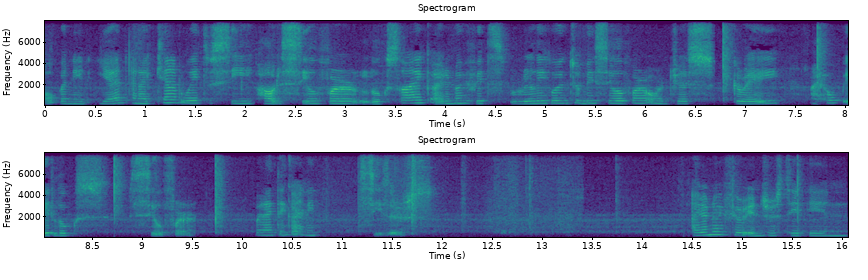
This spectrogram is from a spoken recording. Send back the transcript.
opened it yet and I can't wait to see how the silver looks like. I don't know if it's really going to be silver or just gray. I hope it looks silver. But I think I need scissors. I don't know if you're interested in...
